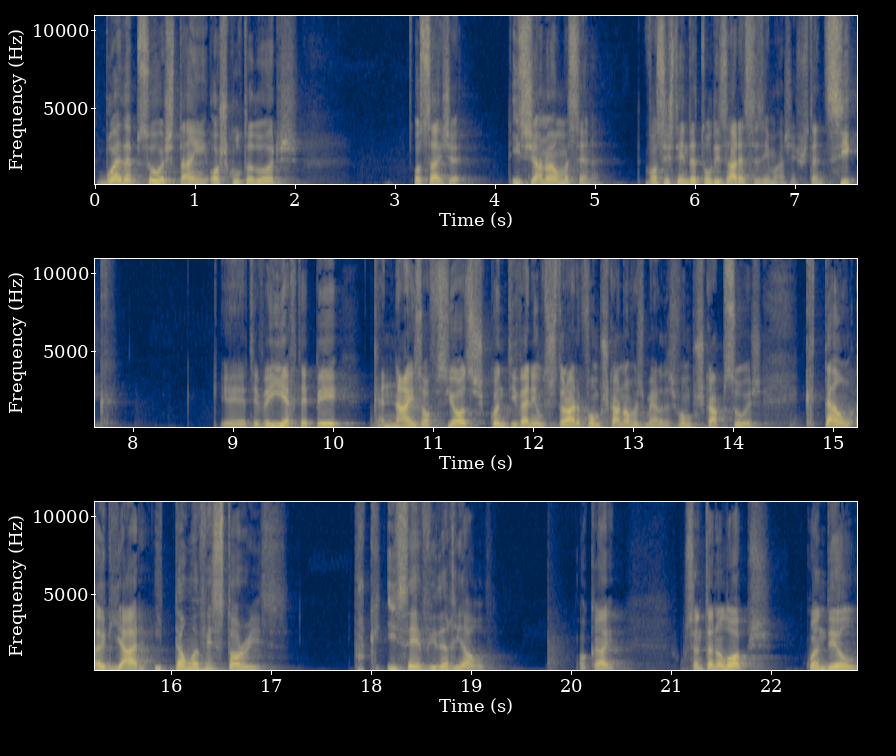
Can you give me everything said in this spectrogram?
boé da pessoas têm auscultadores. Ou seja, isso já não é uma cena. Vocês têm de atualizar essas imagens. Portanto, SIC, eh, TVI, RTP, canais oficiosos, quando tiverem a ilustrar, vão buscar novas merdas. Vão buscar pessoas que estão a guiar e estão a ver stories. Porque isso é a vida real. Ok? O Santana Lopes, quando ele,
